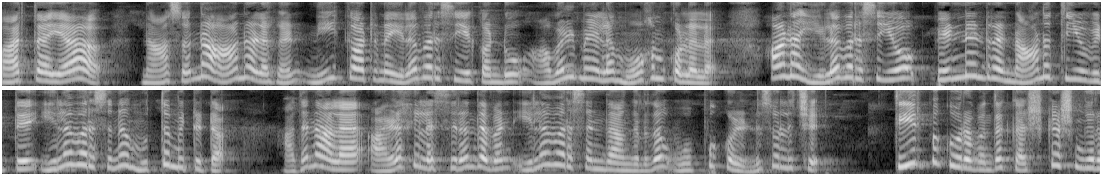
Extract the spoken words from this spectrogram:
பார்த்தாயா நான் சொன்ன ஆணழகன் நீ காட்டின இளவரசியை கண்டும் அவள் மேலே மோகம் கொள்ளலை. ஆனால் இளவரசியோ பெண்ணென்ற நாணத்தையும் விட்டு இளவரசனை முத்தமிட்டுட்டா. அதனால் அழகில் சிறந்தவன் இளவரசன் தாங்கிறத ஒப்புக்கொள்னு சொல்லுச்சு. தீர்ப்பு கூற வந்த கஷ்கஷ்ங்கிற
